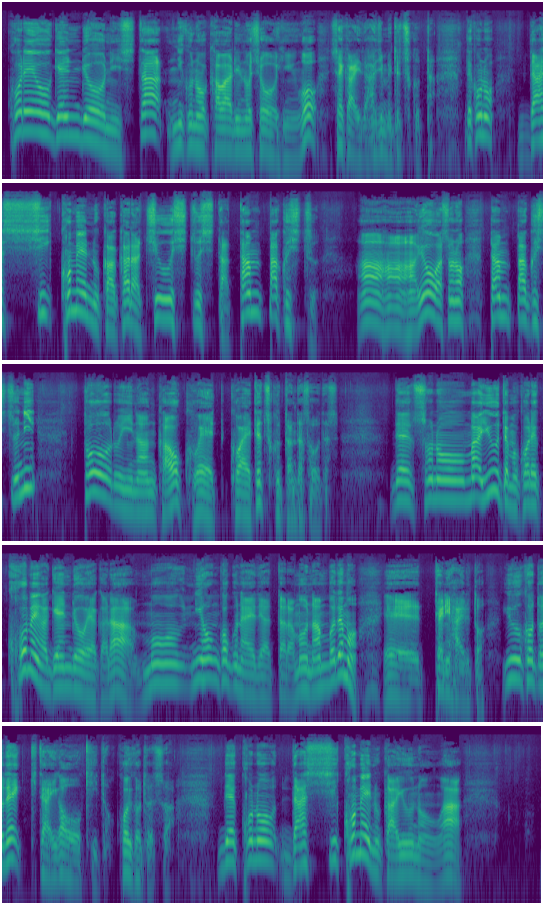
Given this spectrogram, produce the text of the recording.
これを原料にした肉の代わりの商品を世界で初めて作った。でこの脱脂米ぬかから抽出したタンパク質あはあ要はそのタンパク質に糖類なんかを加え加えて作ったんだそうです。でそのまあ言うてもこれ米が原料やからもう日本国内でやったらもうなんぼでも、えー、手に入るということで期待が大きいとこういうことですわ。でこの脱脂米ぬかいうのは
